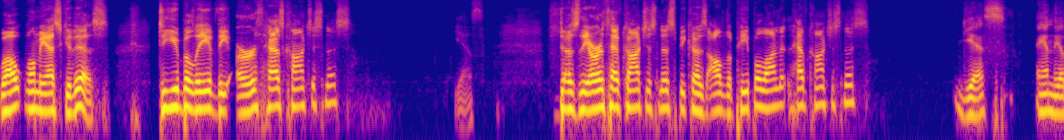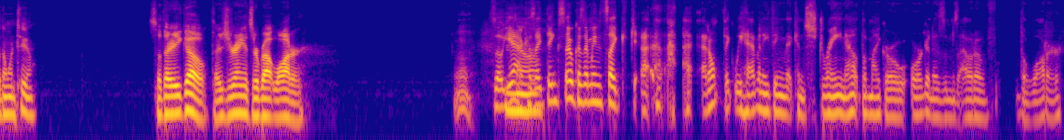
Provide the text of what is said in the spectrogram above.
Well, let me ask you this. Do you believe the earth has consciousness? Yes. Does the Earth have consciousness because all the people on it have consciousness? Yes, and the other one too. So there you go. There's your answer about water. So yeah, because No. I think so. Because I mean, it's like I, I, I don't think we have anything that can strain out the microorganisms out of the water.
